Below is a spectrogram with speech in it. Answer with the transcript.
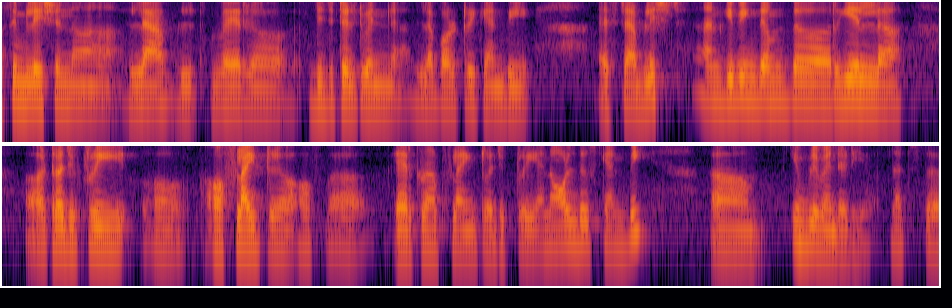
simulation uh, lab where uh, digital twin laboratory can be established and giving them the real uh, uh, trajectory uh, of flight uh, of uh, aircraft flying trajectory and all this can be um, implemented here that's the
